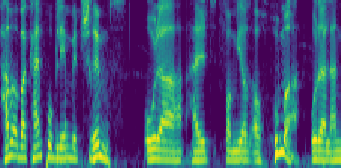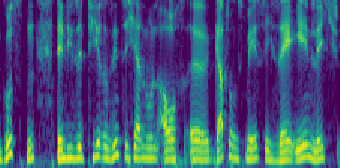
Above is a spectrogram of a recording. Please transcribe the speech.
haben aber kein Problem mit Shrimps oder halt von mir aus auch Hummer oder Langusten, denn diese Tiere sind sich ja nun auch äh, gattungsmäßig sehr ähnlich,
